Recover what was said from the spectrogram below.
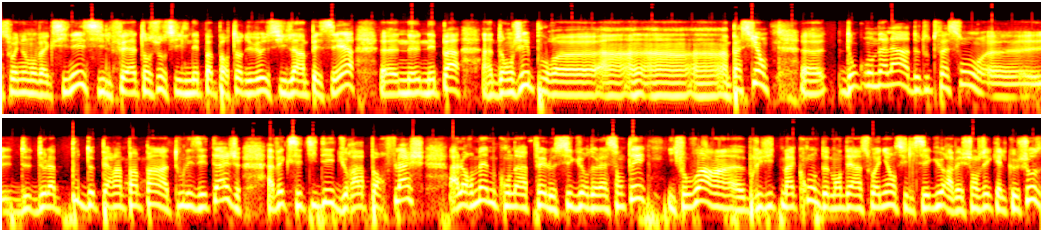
soignant non vacciné, s'il fait attention, s'il n'est pas porteur du virus, s'il a un PCR, n'est pas un danger pour un, patient. donc on a là, de toute façon, de, la poudre de perlimpinpin à tous les étages, avec cette idée du rapport flash, alors même qu'on a fait le Ségur de la santé. Il faut voir, hein, Brigitte Macron demandait à un soignant si le Ségur avait changé quelque chose,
